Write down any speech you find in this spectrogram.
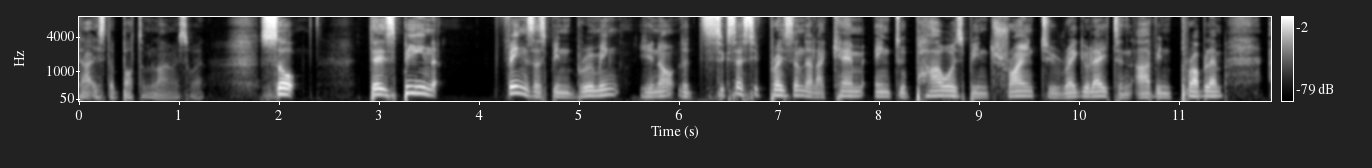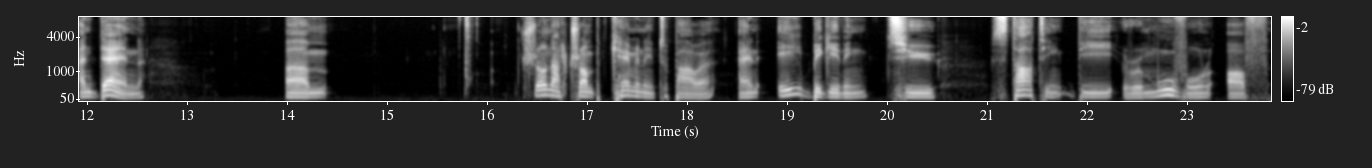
That is the bottom line as well. So there's been things that's been brooming. You know, the successive president that came into power has been trying to regulate and having problem, and then um, Donald Trump came into power and he beginning to starting the removal of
